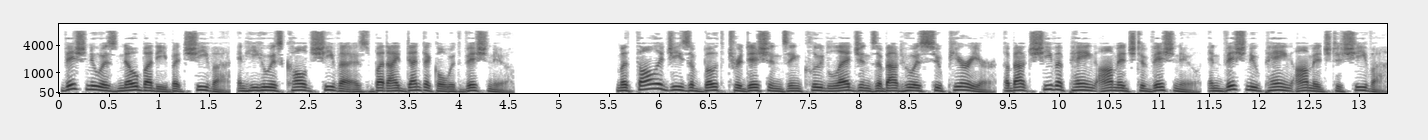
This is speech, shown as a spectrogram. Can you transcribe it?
Vishnu is nobody but Shiva, and he who is called Shiva is but identical with Vishnu. Mythologies of both traditions include legends about who is superior, about Shiva paying homage to Vishnu, and Vishnu paying homage to Shiva.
